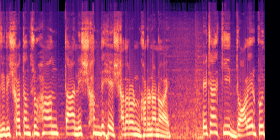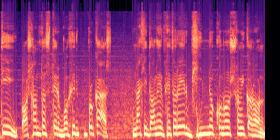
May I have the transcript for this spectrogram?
যদি স্বতন্ত্র হন, তা নিঃসন্দেহে সাধারণ ঘটনা নয়। এটা কি দলের প্রতি অসন্তোষের বহির্প্রকাশ নাকি দলের ভেতরের ভিন্ন কোনো সমীকরণ?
